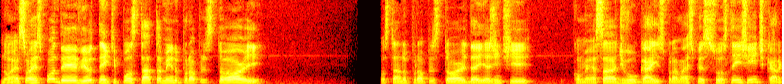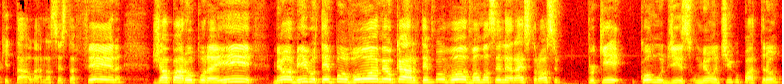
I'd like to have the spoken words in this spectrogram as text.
Não é só responder, viu? Tem que postar também no próprio story. Postar no próprio story, daí a gente começa a divulgar isso para mais pessoas. Tem gente, cara, que tá lá na sexta-feira, já parou por aí. Meu amigo, o tempo voa, meu caro, o tempo voa. Vamos acelerar esse troço porque, como diz o meu antigo patrão,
